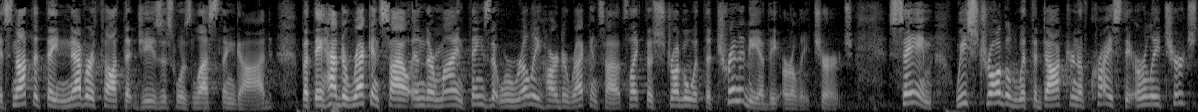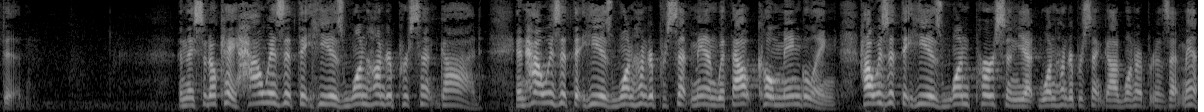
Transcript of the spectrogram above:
It's not that they never thought that Jesus was less than God, but they had to reconcile in their mind things that were really hard to reconcile. It's like the struggle with the Trinity of the early church. Same, we struggled with the doctrine of Christ, the early church did. And they said, okay, how is it that he is 100% God? And how is it that he is 100% man without commingling? How is it that he is one person yet 100% God, 100% man?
